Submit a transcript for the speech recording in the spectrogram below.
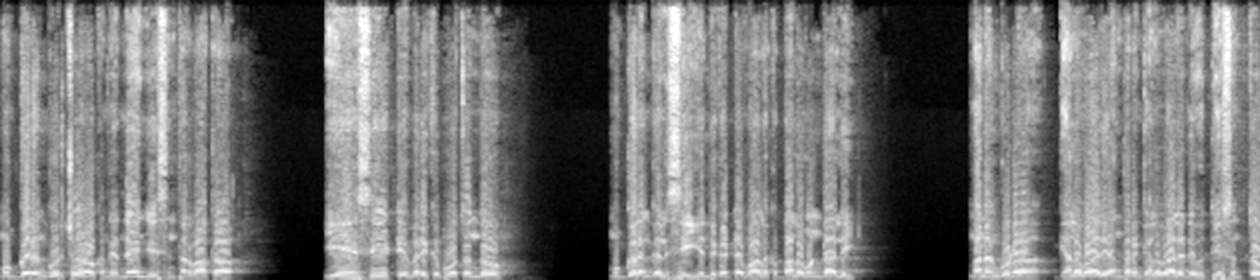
ముగ్గురం కూర్చొని ఒక నిర్ణయం చేసిన తర్వాత ఏ సీట్ ఎవరికి పోతుందో ముగ్గురం కలిసి ఎందుకంటే వాళ్ళకు బలం ఉండాలి మనం కూడా గెలవాలి అందరం గెలవాలనే ఉద్దేశంతో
